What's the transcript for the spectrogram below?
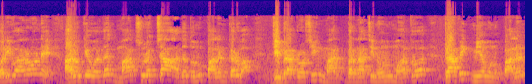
પરિવારોને આરોગ્યવર્ધક માર્ગ સુરક્ષા આદતોનું પાલન કરવા ઝીબ્રા ક્રોસિંગ માર્ગ પરના ચિહ્નોનું મહત્વ, ટ્રાફિક નિયમોનું પાલન,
